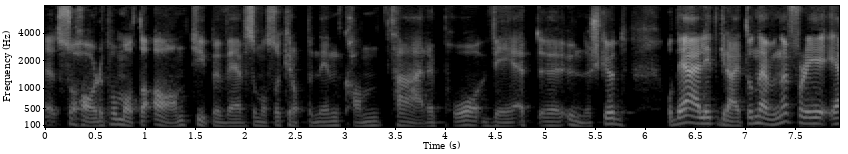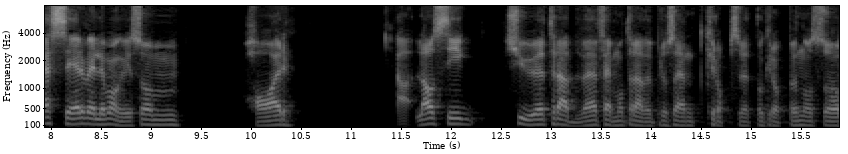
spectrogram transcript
Eh, så har du på en måte annen type vev som også kroppen din kan tære på ved et underskudd. Og det er litt greit å nevne, fordi jeg ser veldig mange som har ja, La oss si 20-30-35% kroppsvett på kroppen, og så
